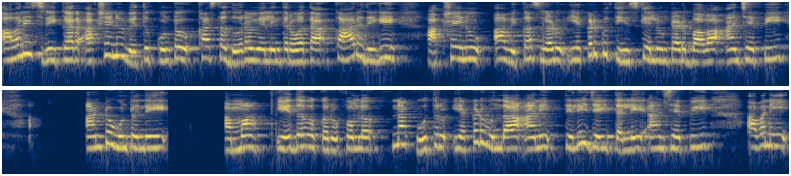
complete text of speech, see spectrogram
అవని శ్రీకర్ అక్షయ్ను వెతుక్కుంటూ కాస్త దూరం వెళ్ళిన తర్వాత కారు దిగి అక్షయ్ను ఆ వికాస్ గడు ఎక్కడికి తీసుకెళ్ళుంటాడు బావా? అని చెప్పి అంటూ ఉంటుంది. అమ్మ ఏదో ఒక రూపంలో నా కూతురు ఎక్కడ ఉందా అని తెలియజేయి తల్లి అని చెప్పి అవని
